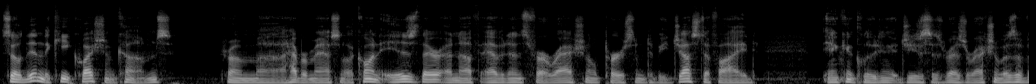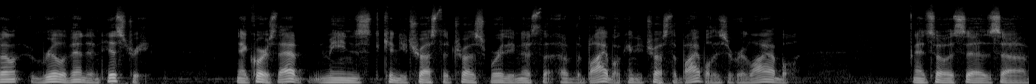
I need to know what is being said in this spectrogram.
So then the key question comes from uh, Habermas and Licona Is there enough evidence for a rational person to be justified in concluding that Jesus' resurrection was a real event in history? Now, of course, that means can you trust the trustworthiness of the Bible? Can you trust the Bible? Is it reliable? And so it says, uh,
